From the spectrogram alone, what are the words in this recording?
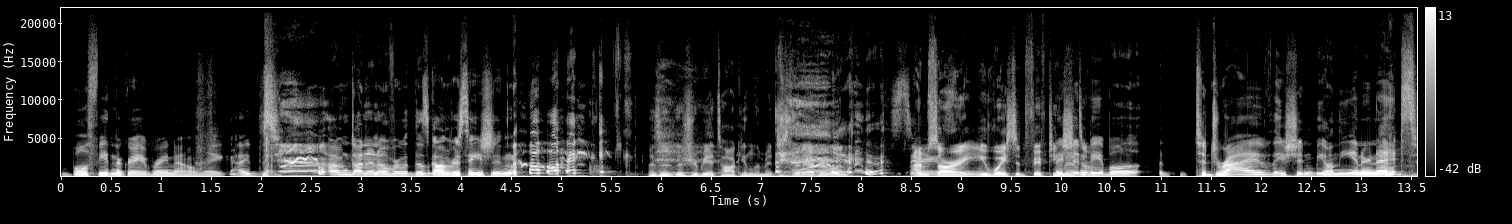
both feet in the grave right now. Like I, I'm done and over with this conversation. like, a- there should be a talking limit just with everyone. I'm sorry, you've wasted 15 They minutes. They shouldn't Of, be able to drive. They shouldn't be on the internet.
